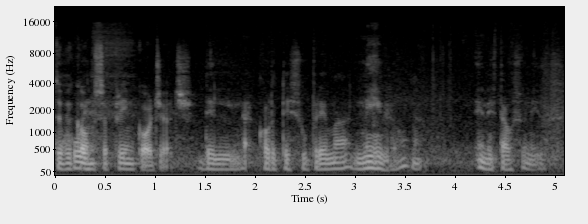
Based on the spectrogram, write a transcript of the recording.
to become Supreme Court judge. De la Corte Suprema negro en Estados Unidos.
